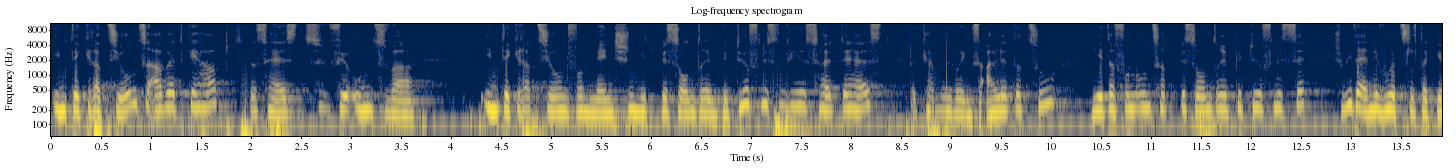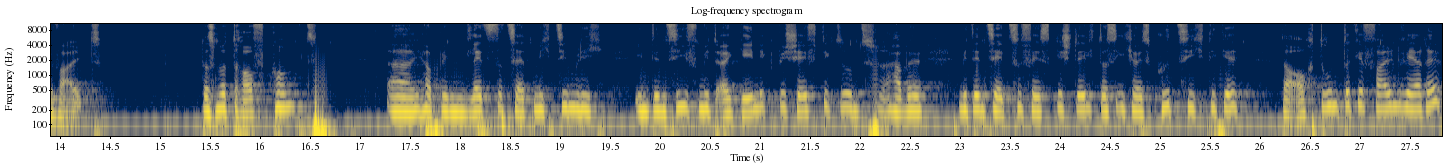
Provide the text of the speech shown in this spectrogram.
Integrationsarbeit gehabt. Das heißt, für uns war Integration von Menschen mit besonderen Bedürfnissen, wie es heute heißt. Da gehören übrigens alle dazu. Jeder von uns hat besondere Bedürfnisse. Schon wieder eine Wurzel der Gewalt. Dass man draufkommt, äh, ich habe in letzter Zeit mich ziemlich intensiv mit Eugenik beschäftigt und habe mit den Sätzen festgestellt, dass ich als Kurzsichtige da auch drunter gefallen wäre.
